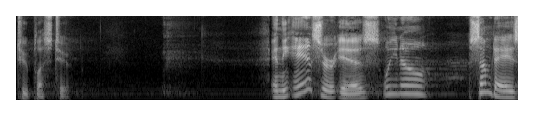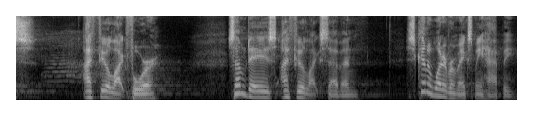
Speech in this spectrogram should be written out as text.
2 plus 2? And the answer is Well, you know, some days I feel like 4, some days I feel like 7. It's kind of whatever makes me happy.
